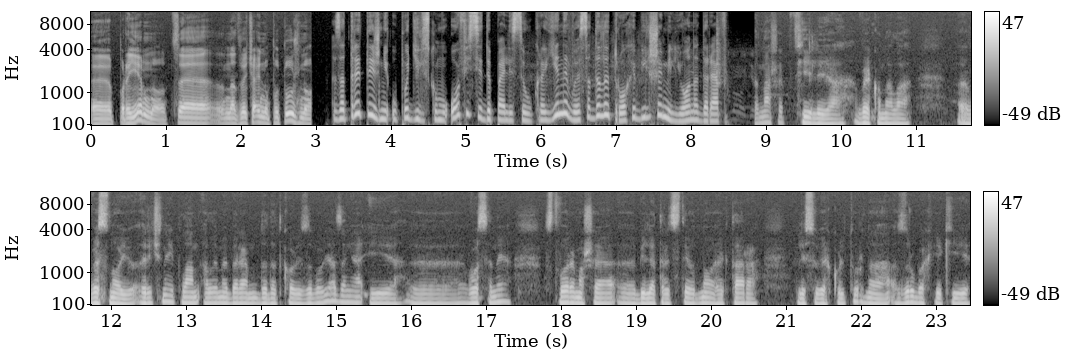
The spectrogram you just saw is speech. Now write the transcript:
е, приємно, це надзвичайно потужно. За три тижні у Подільському офісі ДП «Ліси України висадили трохи більше мільйона дерев. Наша філія виконала е, весною річний план, але ми беремо додаткові зобов'язання і е, восени створимо ще біля 31 гектара лісових культур на зрубах, які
